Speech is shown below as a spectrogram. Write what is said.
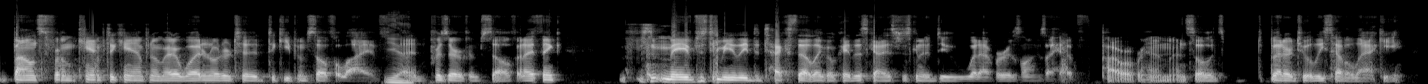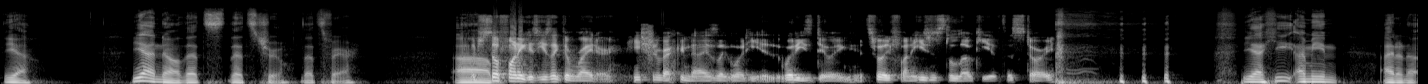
bounce from camp to camp no matter what in order to to keep himself alive Yeah. and preserve himself. And I think Maeve just immediately detects that like, okay, this guy is just gonna do whatever as long as I have power over him. And so it's better to at least have a lackey. Yeah. Yeah, no, that's that's true. That's fair. Which Um, is so funny because he's like the writer. He should recognize like what he is, what he's doing. It's really funny. He's just the Loki of this story. Yeah, he. I mean, I don't know.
